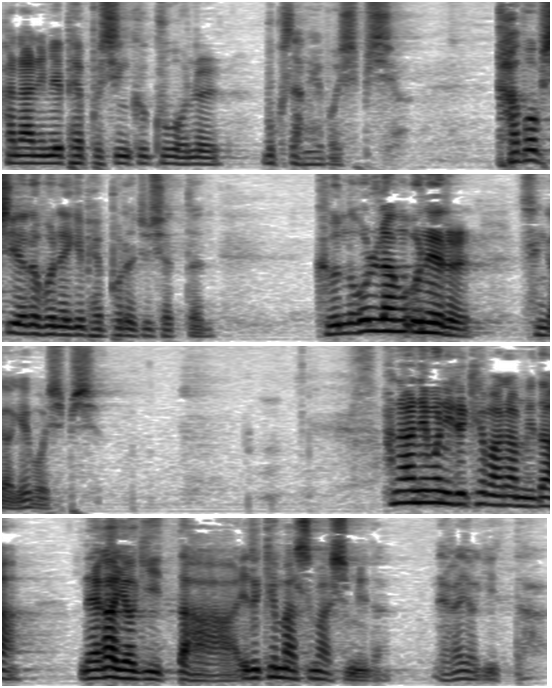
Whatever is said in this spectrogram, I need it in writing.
하나님의 베푸신 그 구원을 묵상해 보십시오. 값없이 여러분에게 베풀어 주셨던 그 놀라운 은혜를 생각해 보십시오. 하나님은 이렇게 말합니다. 내가 여기 있다. 이렇게 말씀하십니다. 내가 여기 있다.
